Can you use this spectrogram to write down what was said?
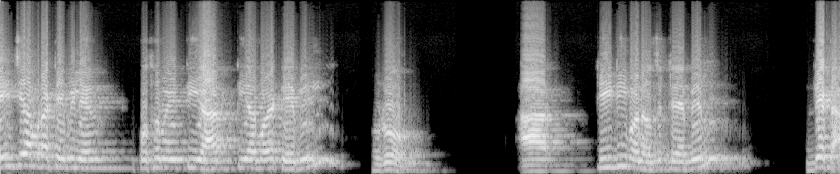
এই যে আমরা টেবিলের প্রথমে টিআর টিআর মানে টেবিল রো আর টিডি মানে হচ্ছে টেবিল ডেটা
